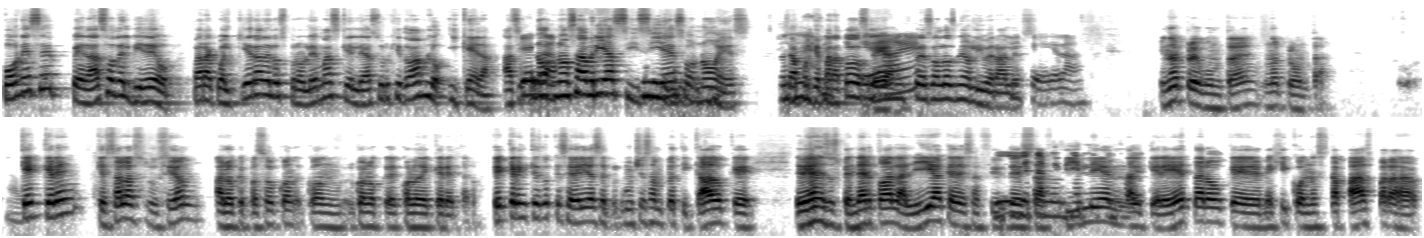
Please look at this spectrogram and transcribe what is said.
Pon ese pedazo del video para cualquiera de los problemas que le ha surgido a AMLO y queda. Así Queda. no, no sabría si sí es o no es. O sea, porque para todos Queda, siempre ¿eh? son los neoliberales. Y una pregunta, ¿eh? Una pregunta. ¿Qué creen que sea la solución a lo que pasó con, con- con lo, que, con lo de Querétaro? ¿Qué creen que es lo que se debería hacer? Porque muchos han platicado que deberían de suspender toda la liga, que desafi- Sí, desafilien al Querétaro, que México no es capaz para,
